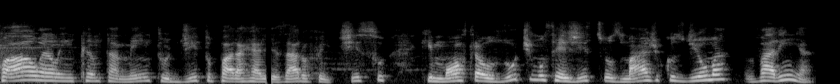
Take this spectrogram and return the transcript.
Qual é o encantamento dito para realizar o feitiço que mostra os últimos registros mágicos de uma varinha?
